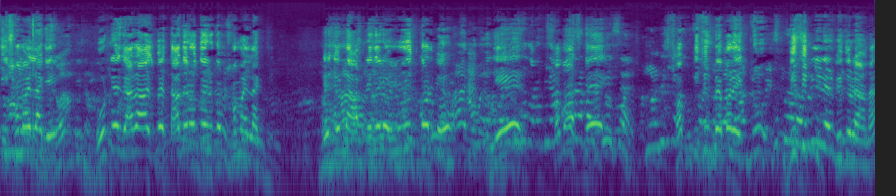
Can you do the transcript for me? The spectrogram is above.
কি সময় লাগে। ভোটে যারা আসবে তাদেরও তো এরকম সময় লাগবে। এই জন্য আপনাদের অনুরোধ করব যে সমাজকে সবকিছুর ব্যাপারে একটু ডিসিপ্লিনের ভিতরে আনা।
